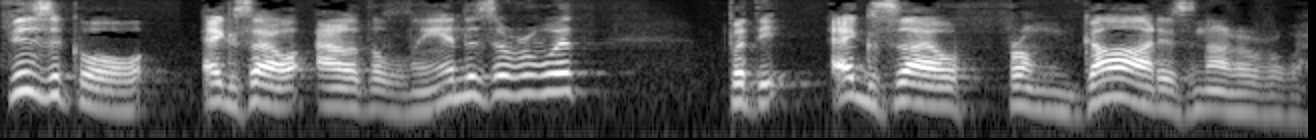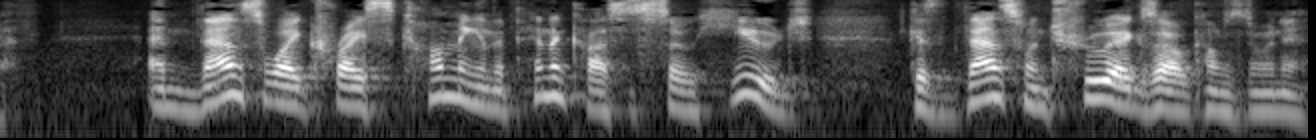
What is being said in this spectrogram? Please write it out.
physical exile out of the land is over with, but the exile from God is not over with. And that's why Christ's coming in the Pentecost is so huge. because that's when true exile comes to an end.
